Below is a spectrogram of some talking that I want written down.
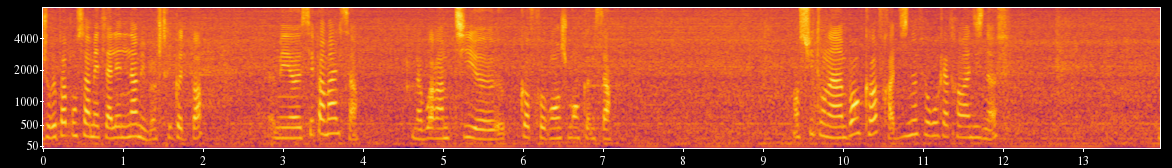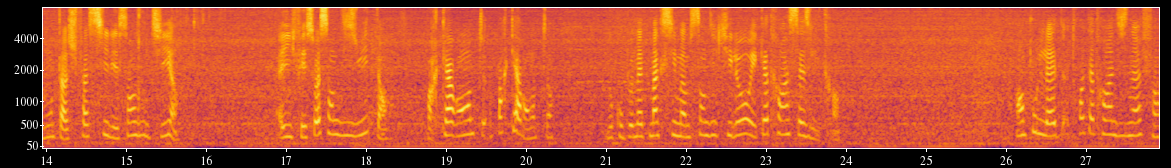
j'aurais pas pensé à mettre la laine là, mais bon, je tricote pas. Mais euh, c'est pas mal ça, d'avoir un petit euh, coffre rangement comme ça. Ensuite, on a un banc coffre à 19,99€. Montage facile et sans outils. Il fait 78 par 40 par 40. Donc on peut mettre maximum 110 kg et 96 litres. Ampoule LED 3,99.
